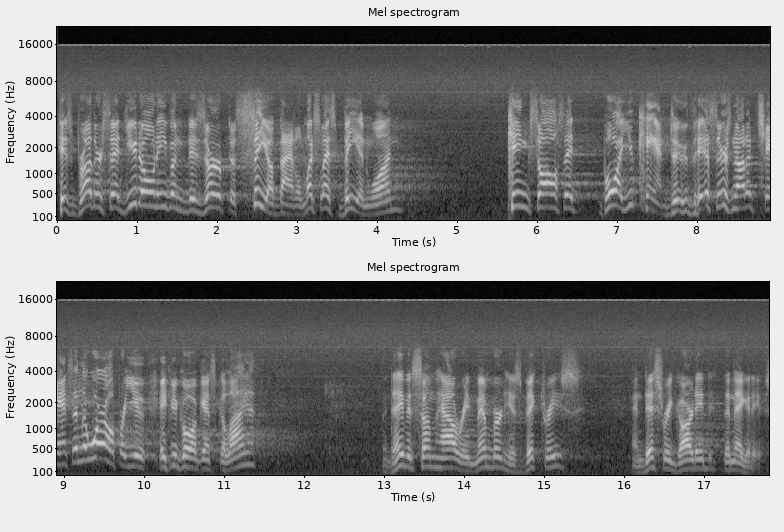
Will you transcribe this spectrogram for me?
His brother said, you don't even deserve to see a battle, much less be in one. King Saul said, boy, you can't do this. There's not a chance in the world for you if you go against Goliath. But David somehow remembered his victories and disregarded the negatives.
